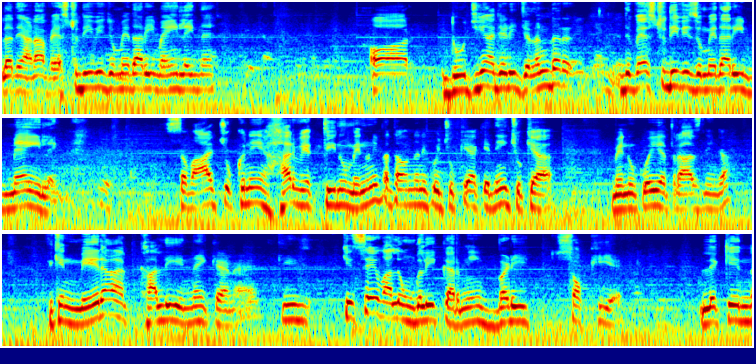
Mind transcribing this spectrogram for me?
ਲੁਧਿਆਣਾ ਵੈਸਟ ਦੀ ਵੀ ਜ਼ਿੰਮੇਵਾਰੀ ਮੈਂ ਹੀ ਲੈਂਦਾ ਹੈ। ਔਰ ਦੂਜੀਆਂ ਜਿਹੜੀ ਜਲੰਧਰ ਦੀ ਵੈਸਟ ਦੀ ਵੀ ਜ਼ਿੰਮੇਵਾਰੀ ਮੈਂ ਹੀ ਲੈਂਦਾ ਹੈ। ਸਵਾਲ ਚੁੱਕਨੇ ਹਰ ਵਿਅਕਤੀ ਨੂੰ ਮੈਨੂੰ ਨਹੀਂ ਪਤਾ ਉਹਨਾਂ ਨੇ ਕੋਈ ਚੁੱਕਿਆ ਕਿ ਨਹੀਂ ਚੁੱਕਿਆ, ਮੈਨੂੰ ਕੋਈ ਇਤਰਾਜ਼ ਨਹੀਂਗਾ ਲੇਕਿਨ ਮੇਰਾ ਖਾਲੀ ਇੰਨਾ ਹੀ ਕਹਿਣਾ ਹੈ ਕਿ ਕਿਸੇ ਵੱਲ ਉਂਗਲੀ ਕਰਨੀ ਬੜੀ ਸੌਖੀ ਹੈ। ਲੇਕਿਨ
